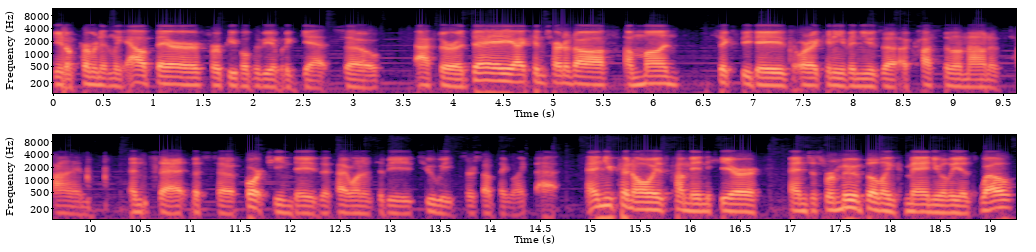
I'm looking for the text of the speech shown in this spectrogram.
you know, permanently out there for people to be able to get. So after a day, I can turn it off, a month, 60 days, or I can even use a, a custom amount of time and set this to 14 days if I want it to be two weeks or something like that. And you can always come in here and just remove the link manually as well.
